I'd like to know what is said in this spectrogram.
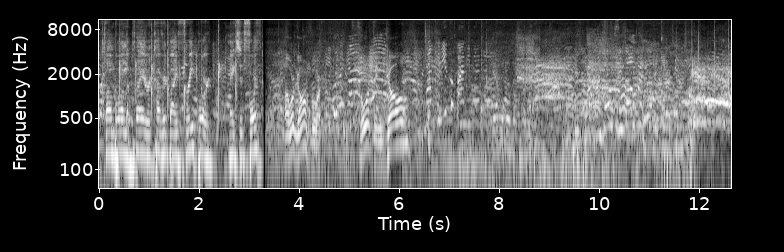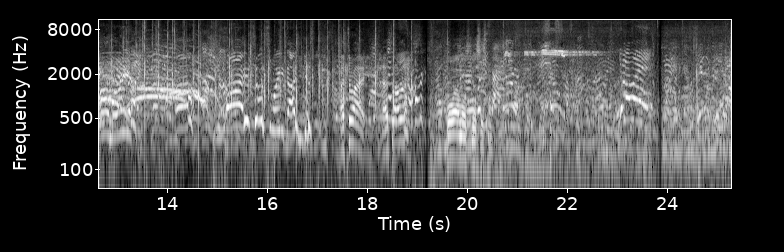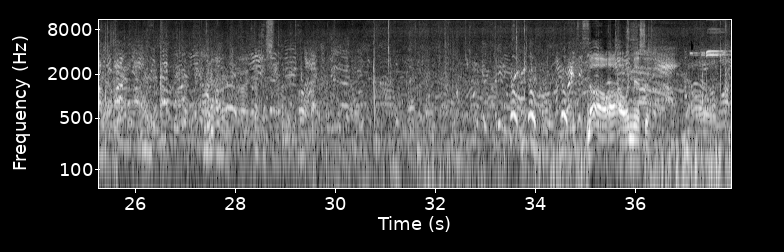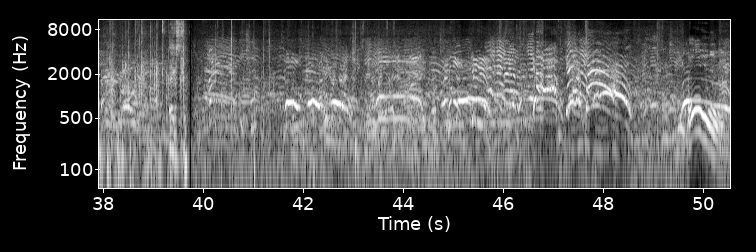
oh, Fumble on the play recovered by Freeport. Makes it fourth. Oh, we're going for it. Fourth and goal. Mom, can you go find me one? That's all right. That's all right. Boy, I almost missed this one. Uh oh, uh oh, we missed it. Extra. Come on, get him! Oh!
